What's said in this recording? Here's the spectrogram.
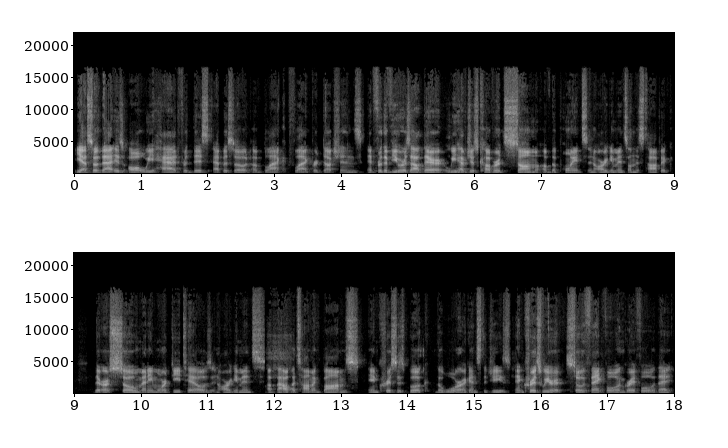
Yeah, so that is all we had for this episode of Black Flag Productions. And for the viewers out there, we have just covered some of the points and arguments on this topic. There are so many more details and arguments about atomic bombs in Chris's book, The War Against the G's. And Chris, we are so thankful and grateful that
